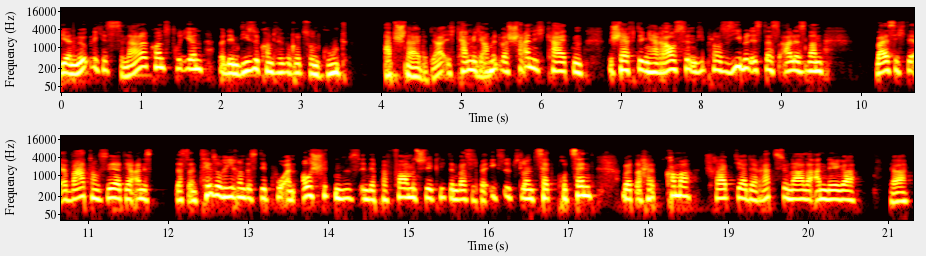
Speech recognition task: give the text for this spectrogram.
die ein mögliches Szenario konstruieren, bei dem diese Konfiguration gut abschneidet. Ja, ich kann mich ja. auch mit Wahrscheinlichkeiten beschäftigen, herausfinden, wie plausibel ist das alles. Und dann weiß ich, der Erwartungswert ja eines, dass ein tesorierendes Depot, ein ausschüttendes in der Performance steht, liegt dann, was ich bei XYZ Prozent, wird auch Komma, schreibt ja der rationale Anleger, ja,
